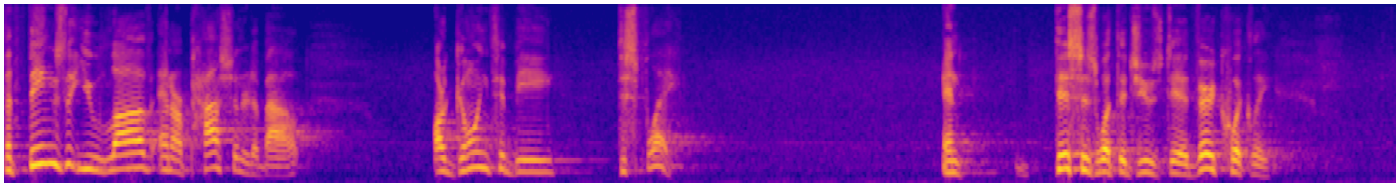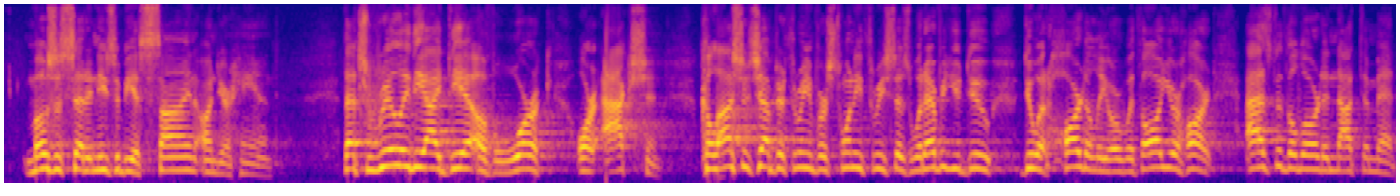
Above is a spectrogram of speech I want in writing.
The things that you love and are passionate about are going to be displayed. And this is what the Jews did very quickly. Moses said it needs to be a sign on your hand. That's really the idea of work or action. Colossians chapter 3 and verse 23 says, Whatever you do, do it heartily or with all your heart, as to the Lord and not to men.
